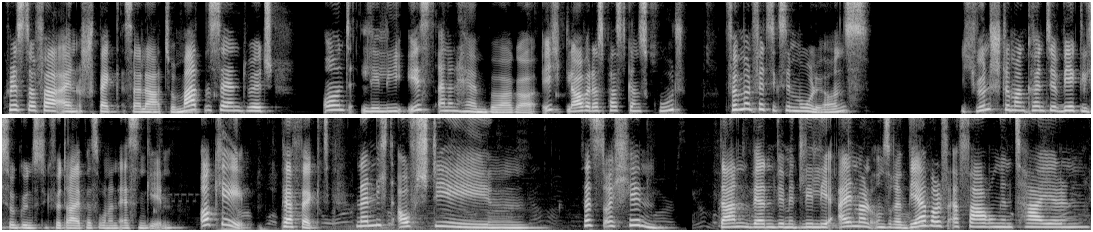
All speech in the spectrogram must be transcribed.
Christopher ein Speck-Salat-Tomaten-Sandwich und Lilly isst einen Hamburger. Ich glaube, das passt ganz gut. 45 Simoleons. Ich wünschte, man könnte wirklich so günstig für drei Personen essen gehen. Okay, perfekt. Nein, nicht aufstehen. Setzt euch hin. Dann werden wir mit Lilly einmal unsere Werwolf-Erfahrungen teilen.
